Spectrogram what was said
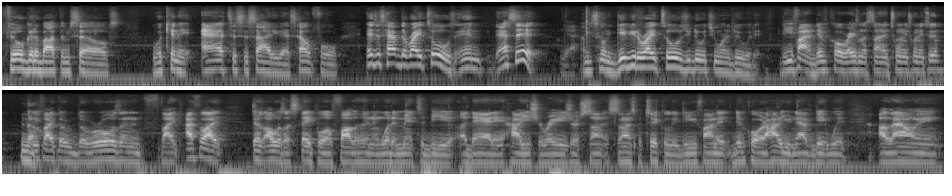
feel good about themselves. What can they add to society that's helpful? And just have the right tools. And that's it. Yeah. I'm just going to give you the right tools. You do what you want to do with it. Do you find it difficult raising a son in 2022? No. Do you feel like the, the rules and like I feel like there's always a staple of fatherhood and what it meant to be a dad and how you should raise your son sons particularly. Do you find it difficult or how do you navigate with allowing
